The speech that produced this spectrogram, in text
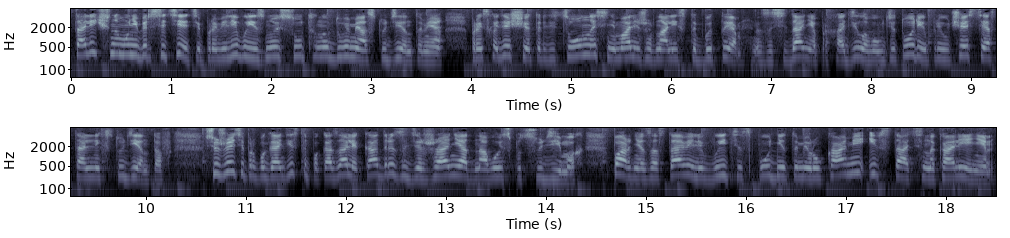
столичном университете провели выездной суд над двумя студентами. Происходящее традиционно снимали журналисты БТ. Заседание проходило в аудитории при участии остальных студентов. В сюжете пропагандисты показали кадры задержания одного из подсудимых. Парня заставили выйти с поднятыми руками и встать на колени.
